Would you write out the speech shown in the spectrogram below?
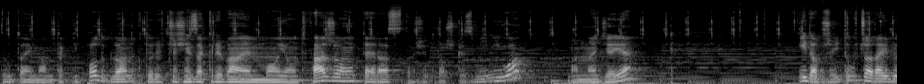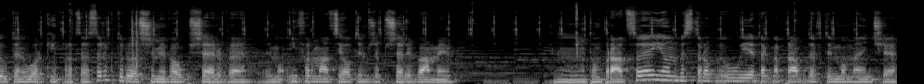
Tutaj mam taki podgląd, który wcześniej zakrywałem moją twarzą. Teraz to się troszkę zmieniło. Mam nadzieję. I dobrze, i tu wczoraj był ten working processor, który otrzymywał przerwę, mo- informację o tym, że przerywamy mm, tą pracę i on wysterowuje tak naprawdę w tym momencie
